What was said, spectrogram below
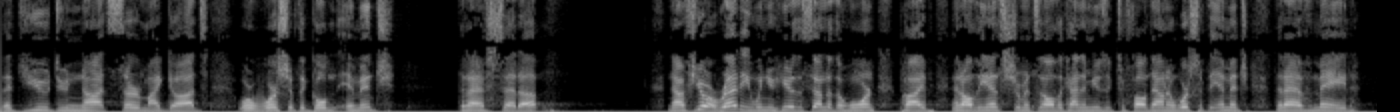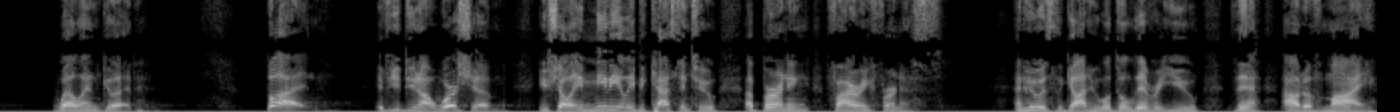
that you do not serve my gods or worship the golden image that I have set up? Now, if you are ready when you hear the sound of the horn, pipe, and all the instruments and all the kind of music to fall down and worship the image that I have made, well and good. But if you do not worship, you shall immediately be cast into a burning, fiery furnace. And who is the God who will deliver you then out of my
